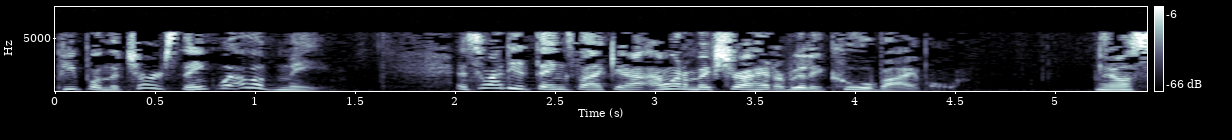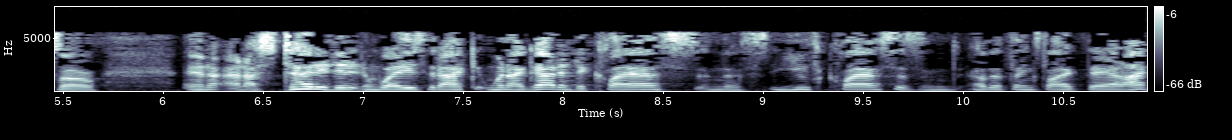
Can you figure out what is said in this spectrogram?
people in the church think well of me. And so I did things like you know, I want to make sure I had a really cool Bible. You know, so and, and I studied it in ways that I could, when I got into class in the youth classes and other things like that, I,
